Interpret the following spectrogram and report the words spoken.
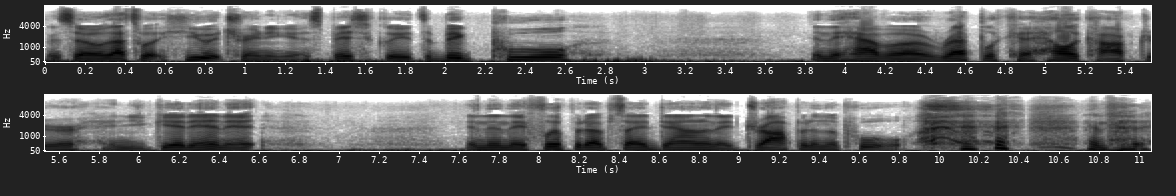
And so that's what HUET training is. Basically, it's a big pool, and they have a replica helicopter, and you get in it, and then they flip it upside down and they drop it in the pool, and,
